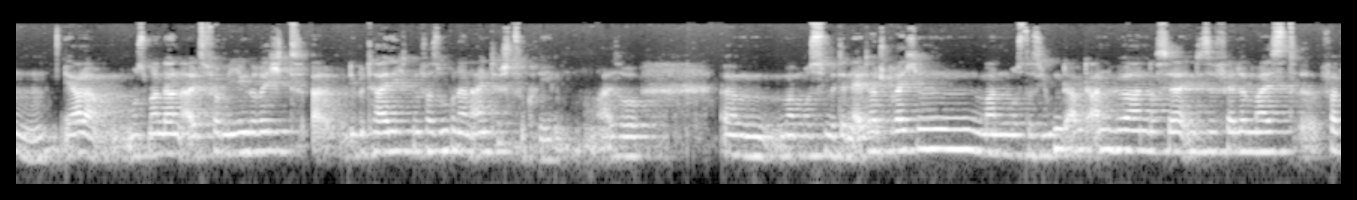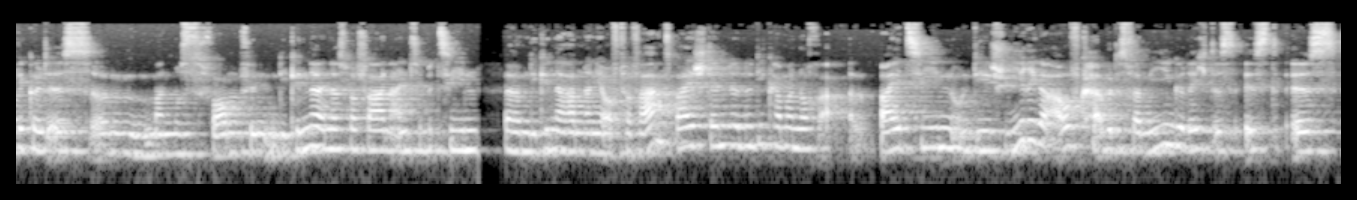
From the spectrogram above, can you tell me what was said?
Mhm. Ja, da muss man dann als Familiengericht äh, die Beteiligten versuchen, an einen Tisch zu kriegen. Also ähm, man muss mit den Eltern sprechen, man muss das Jugendamt anhören, das ja in diese Fälle meist äh, verwickelt ist. Ähm, man muss Formen finden, die Kinder in das Verfahren einzubeziehen. Ähm, die Kinder haben dann ja oft Verfahrensbeistände, ne, die kann man noch äh, beiziehen. Und die schwierige Aufgabe des Familiengerichtes ist es,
